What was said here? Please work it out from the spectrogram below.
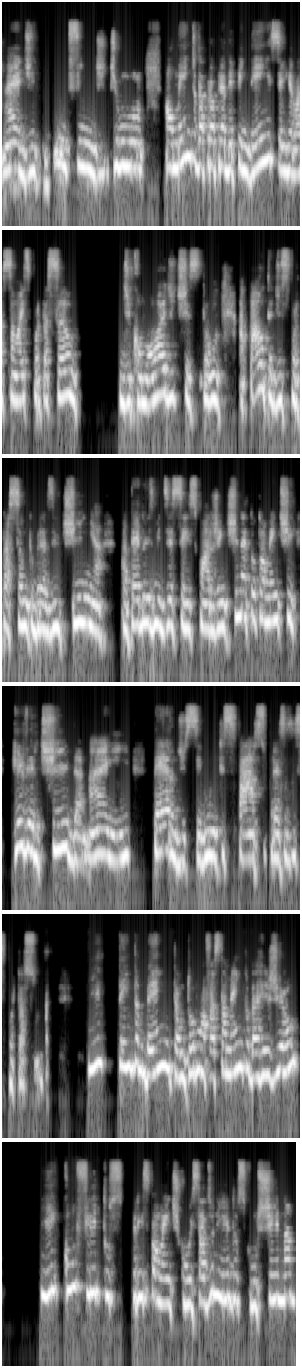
né, de, enfim, de, de, um aumento da própria dependência em relação à exportação de commodities. Então, a pauta de exportação que o Brasil tinha até 2016 com a Argentina é totalmente revertida, né, e perde-se muito espaço para essas exportações. E tem também, então, todo um afastamento da região e conflitos, principalmente com os Estados Unidos, com China,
